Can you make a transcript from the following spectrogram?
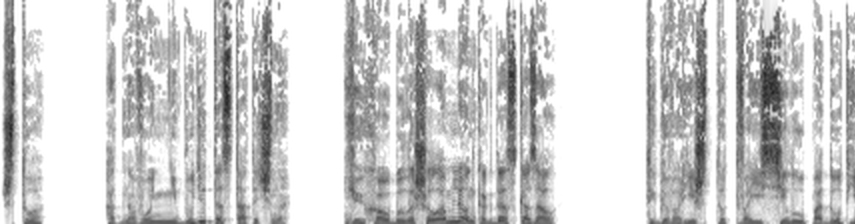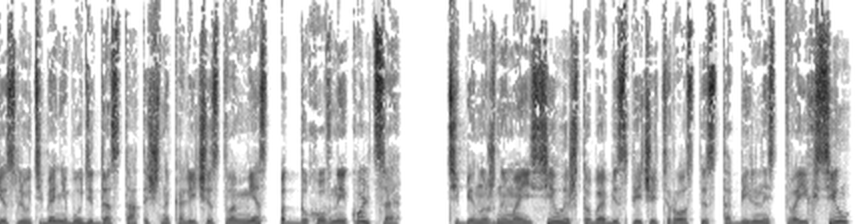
«Что? Одного не будет достаточно?» Юйхао был ошеломлен, когда сказал, «Ты говоришь, что твои силы упадут, если у тебя не будет достаточно количества мест под духовные кольца? Тебе нужны мои силы, чтобы обеспечить рост и стабильность твоих сил?»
